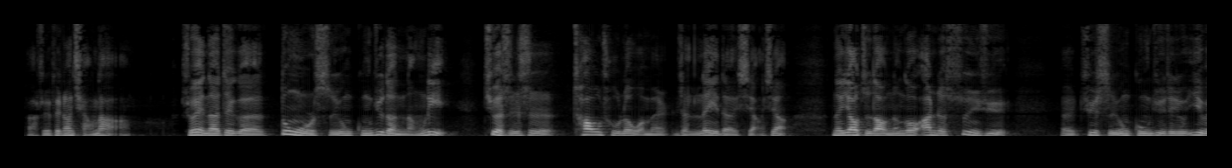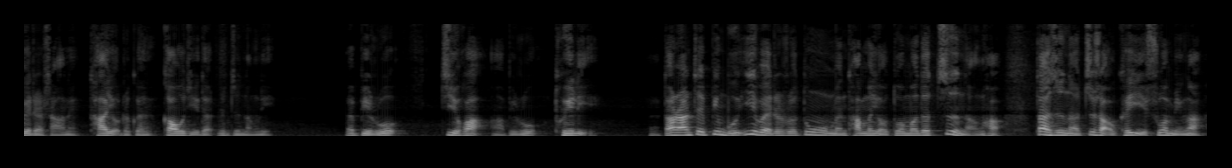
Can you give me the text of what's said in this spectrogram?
啊，所以非常强大啊。所以呢，这个动物使用工具的能力确实是超出了我们人类的想象。那要知道，能够按照顺序，呃，去使用工具，这就意味着啥呢？它有着个高级的认知能力。呃，比如计划啊，比如推理，当然这并不意味着说动物们它们有多么的智能哈，但是呢，至少可以说明啊，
